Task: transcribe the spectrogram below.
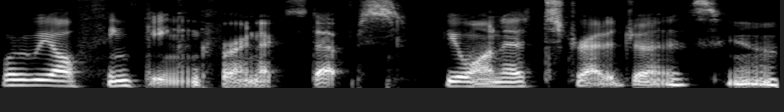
what are we all thinking for our next steps? If you want to strategize, yeah.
